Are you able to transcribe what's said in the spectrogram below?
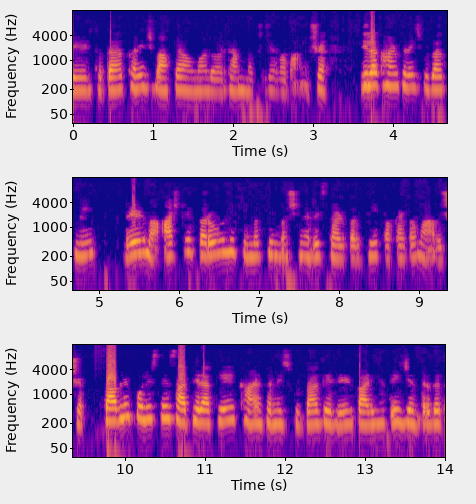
રેડ થતા ખનીજ માફિયાઓમાં દોડધામ મચી જવા પામ્યું છે. જિલ્લા ખાણ ખનીજ વિભાગની રેડમાં આશરે કરોડોની કિંમતની મશીનરી સ્થળ પરથી પકડવામાં આવી છે. સાવલી પોલીસને સાથે રાખી ખાણ ખનીજ વિભાગે રેડ પાડી હતી, જે અંતર્ગત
